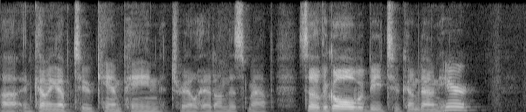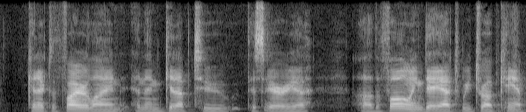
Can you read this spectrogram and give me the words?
uh, and coming up to Campaign Trailhead on this map. So the goal would be to come down here, connect with Fireline, and then get up to this area uh, the following day after we drop camp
